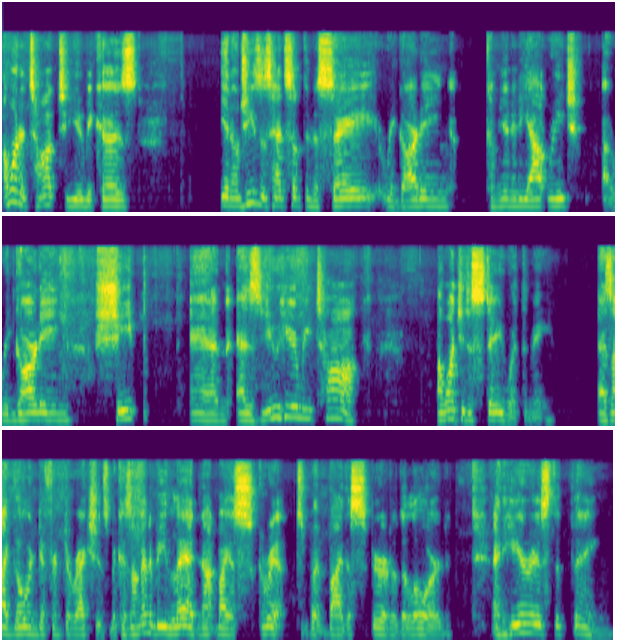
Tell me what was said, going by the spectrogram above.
I want to talk to you because, you know, Jesus had something to say regarding community outreach, uh, regarding sheep. And as you hear me talk, I want you to stay with me as I go in different directions because I'm going to be led not by a script, but by the Spirit of the Lord. And here is the thing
